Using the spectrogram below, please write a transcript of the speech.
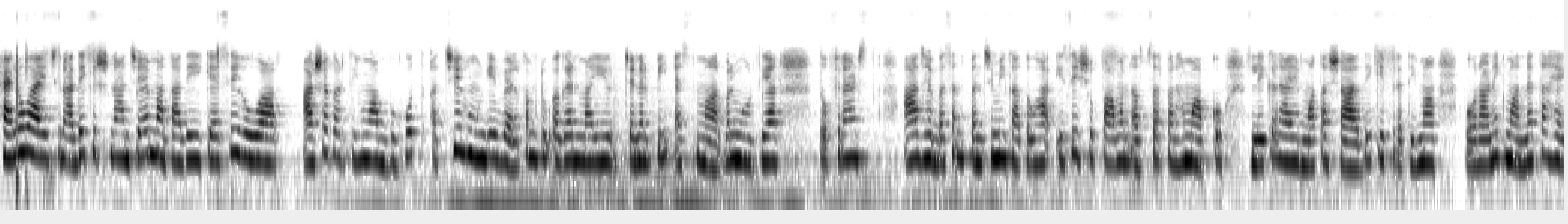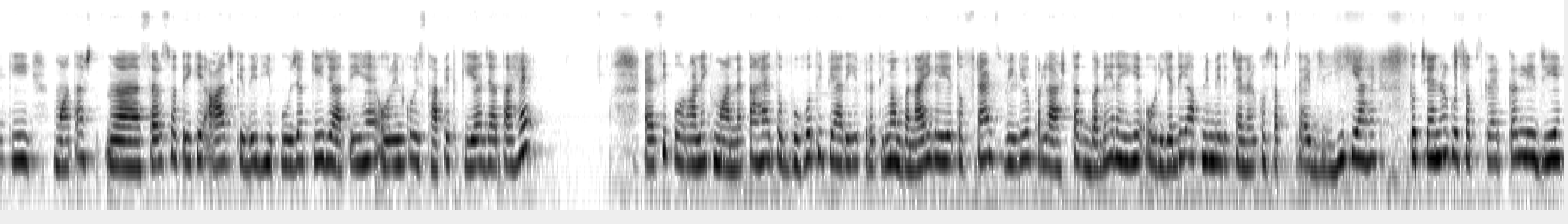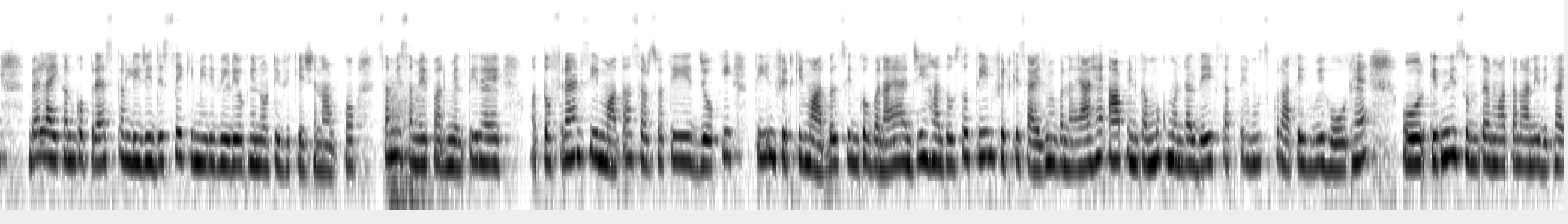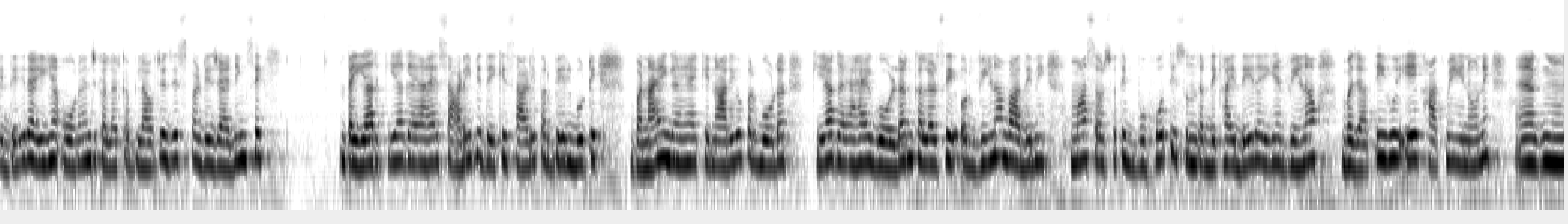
Hello guys Radhe Krishna, जय माता दी, कैसे हो आप? आशा करती हूँ आप बहुत अच्छे होंगे। Welcome to again my YouTube channel P S marble मूर्तियार तो फ्रेंड्स आज है बसंत पंचमी का त्यौहार। इसी शुभ पावन अवसर पर हम आपको लेकर आए माता शारदे की प्रतिमा। पौराणिक मान्यता है कि माता सरस्वती के आज के दिन ही पूजा की जाती है और इनको स्थापित किया जाता है। ऐसी पौराणिक मान्यता है तो बहुत ही प्यारी ये प्रतिमा बनाई गई है। तो फ्रेंड्स वीडियो पर लास्ट तक बने रहिए और यदि आपने मेरे चैनल को सब्सक्राइब नहीं किया है तो चैनल को सब्सक्राइब कर लीजिए बेल आइकन को प्रेस कर लीजिए, जिससे कि मेरी वीडियो की नोटिफिकेशन आपको समय समय पर मिलती रहे। तो फ्रेंड्स ये माता सरस्वती जो कि तीन फिट के मार्बल से इनको बनाया है। जी हाँ दोस्तों, तीन फिट के साइज़ में बनाया है। आप इनका मुखमंडल देख सकते हैं, मुस्कुराते हुए होठ हैं और कितनी सुंदर माता रानी दिखाई दे रही है। ऑरेंज कलर का ब्लाउज है, जिस पर डिज़ाइनिंग से तैयार किया गया है। साड़ी भी देखिए, साड़ी पर बेल बूटे बनाए गए हैं। किनारियों पर बॉर्डर किया गया है गोल्डन कलर से और वीणा वादिनी माँ सरस्वती बहुत ही सुंदर दिखाई दे रही है। वीणा बजाती हुई एक हाथ में इन्होंने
